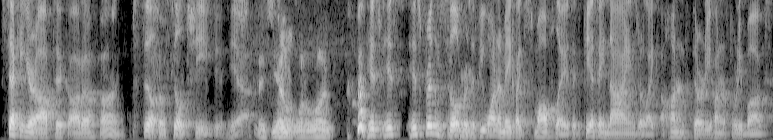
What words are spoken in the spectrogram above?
Second year optic auto. Oh, Still, so still cheap, dude. Yeah. It's, it's Yeah. still a one on one. his his his prizm silvers if you want to make like small plays like the psa 9s are like 130 140 bucks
